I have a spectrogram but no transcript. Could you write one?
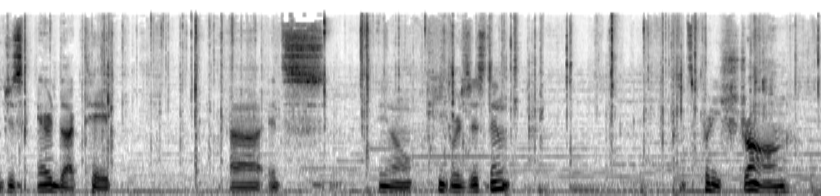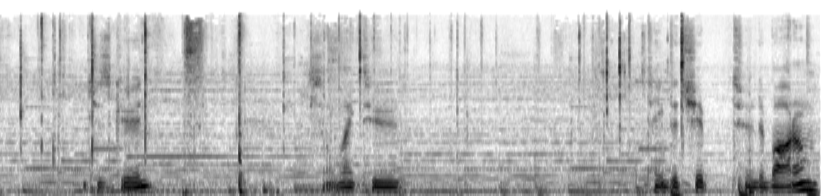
which is air duct tape. Uh, it's, you know, heat resistant. It's pretty strong, which is good. So I like to take the chip to the bottom.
